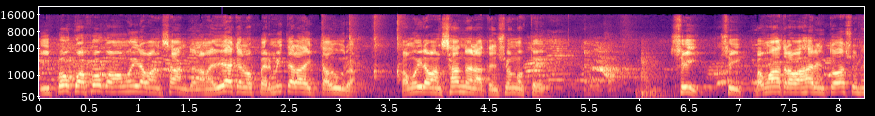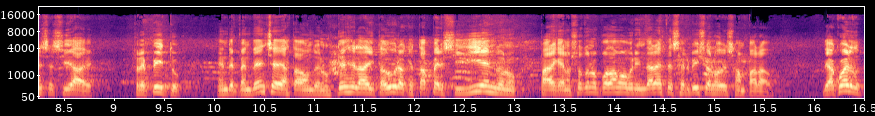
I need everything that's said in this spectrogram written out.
Y poco a poco vamos a ir avanzando, en la medida que nos permita la dictadura. Vamos a ir avanzando en la atención a ustedes. Sí, sí, vamos a trabajar en todas sus necesidades. Repito, en dependencia de hasta donde nos deje la dictadura que está persiguiéndonos para que nosotros no podamos brindar este servicio a los desamparados. ¿De acuerdo?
